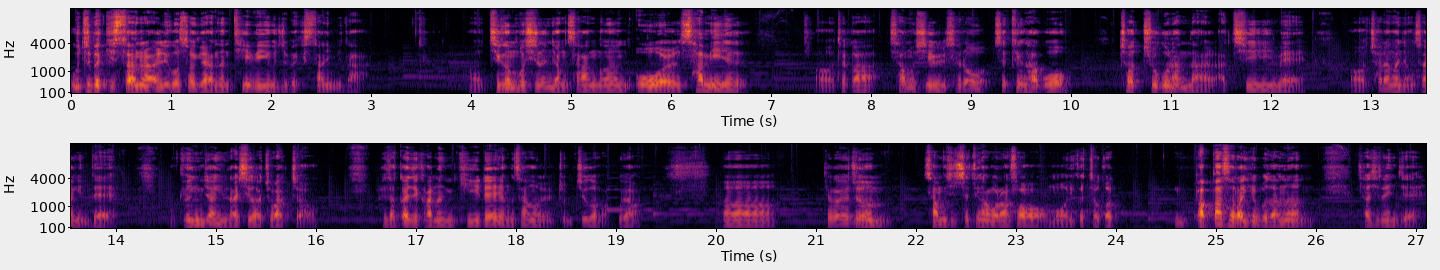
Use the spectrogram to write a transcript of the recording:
우즈베키스탄을 알리고 소개하는 TV 우즈베키스탄입니다. 어, 지금 보시는 영상은 5월 3일 어, 제가 사무실 새로 세팅하고 첫 출근한 날 아침에 어, 촬영한 영상인데 굉장히 날씨가 좋았죠. 회사까지 가는 길에 영상을 좀 찍어봤고요. 어, 제가 요즘 사무실 세팅하고 나서 뭐 이것저것 음, 바빠서라기보다는 사실은 이제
